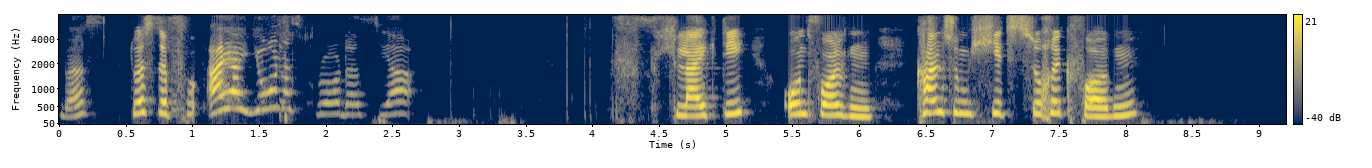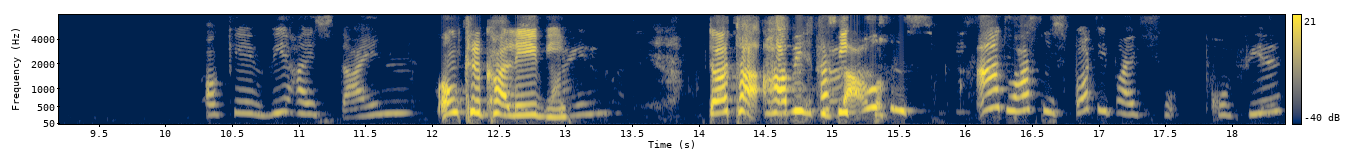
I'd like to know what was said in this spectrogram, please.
Was? Du hast eine Fo Ah ja, Jonas Brothers, ja. Ich like die und folgen. Kannst du mich jetzt zurückfolgen? Okay, wie heißt dein? Onkel Kalevi. dein? Dort ha habe ich Hast die du auch ein. Ah, du hast ein Spotify-Profil.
